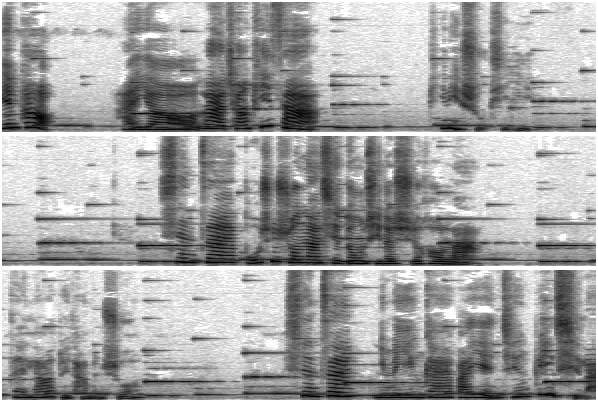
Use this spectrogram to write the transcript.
鞭炮，还有腊肠披萨。霹雳鼠提议：“现在不是说那些东西的时候啦。”黛拉对他们说：“现在你们应该把眼睛闭起来。”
